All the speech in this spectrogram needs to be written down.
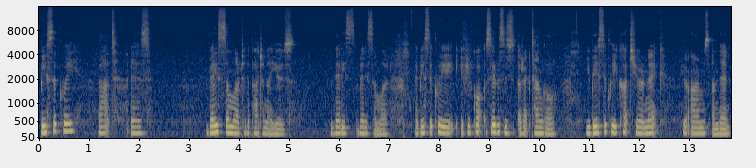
Basically, that is very similar to the pattern I use. Very, very similar. I basically, if you've got, say this is a rectangle, you basically cut your neck, your arms, and then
